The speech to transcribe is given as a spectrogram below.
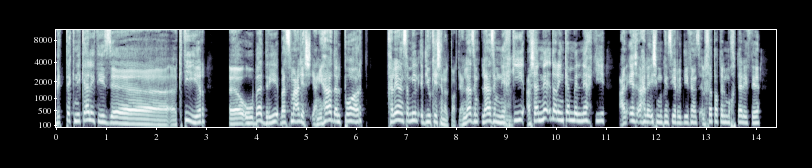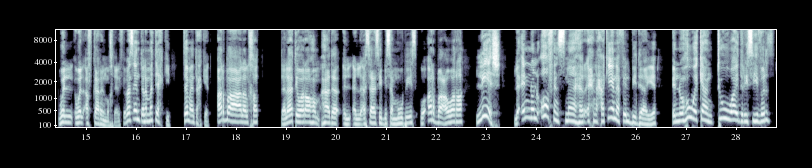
بال technicalities آه، كتير آه، وبدري بس معلش يعني هذا ال part خلينا نسميه ال educational part يعني لازم لازم نحكي عشان نقدر نكمل نحكي عن إيش أحلى شيء ممكن يصير بال defense الخطط المختلفة وال والأفكار المختلفة. بس أنت لما تحكي زي ما أنت حكيت أربعة على الخط ثلاثة وراهم هذا الأساسي بسموه base وأربعة ورا. ليش؟ لأنه ال offense ماهر إحنا حكينا في البداية إنه هو كان two wide receivers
